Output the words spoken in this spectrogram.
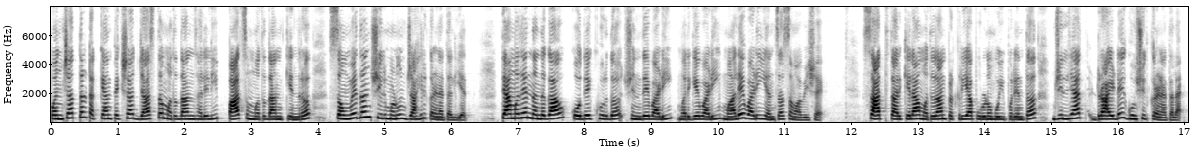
पंच्याहत्तर टक्क्यांपेक्षा जास्त मतदान झालेली पाच मतदान केंद्र संवेदनशील म्हणून जाहीर करण्यात आली आहेत. त्यामध्ये नंदगाव कोदेखुर्द शिंदेवाडी मरगेवाडी मालेवाडी यांचा समावेश आहे. सात तारखेला मतदान प्रक्रिया पूर्ण होईपर्यंत जिल्ह्यात ड्राय डे घोषित करण्यात आला आहे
